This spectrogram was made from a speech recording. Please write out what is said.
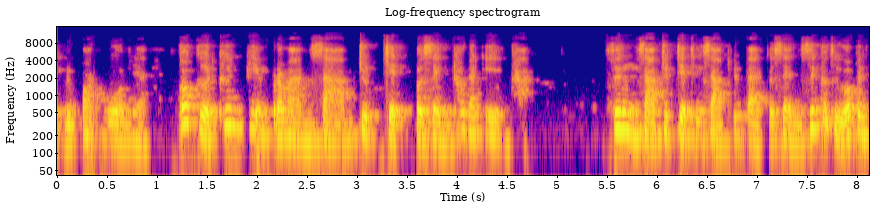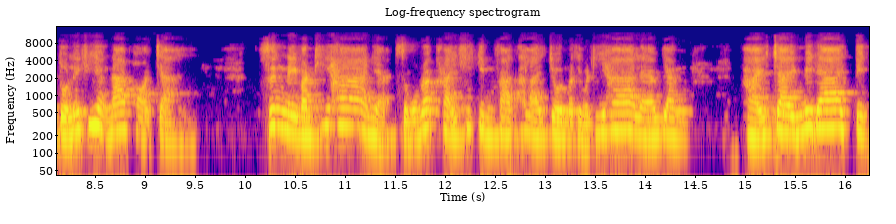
บหรือปอดบวมเนี่ย ก็เกิดขึ้นเพียงประมาณ 3.7%เท่านั้นเองค่ะ ซึ่ง 3.7 ถึง 3.8%ซึ่งก็ถือว่าเป็นตัวเลขที่ยังน่าพอใจ ซึ่งในวันที่ 5 เนี่ย สมมติว่าใครที่กินฟ้าทลายโจรมาถึงวันที่ 5 แล้วยังหายใจไม่ได้ติด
